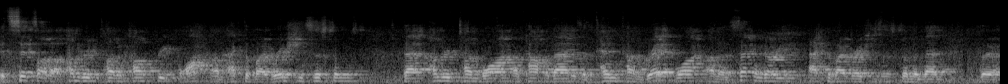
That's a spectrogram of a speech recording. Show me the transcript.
It sits on a 100-ton concrete block on active vibration systems. That 100-ton block on top of that is a 10-ton granite block on a secondary active vibration system, and then the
